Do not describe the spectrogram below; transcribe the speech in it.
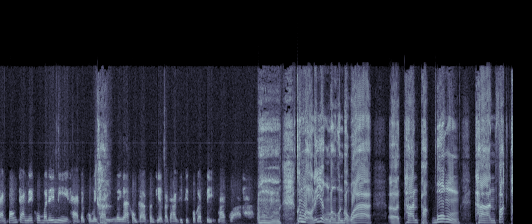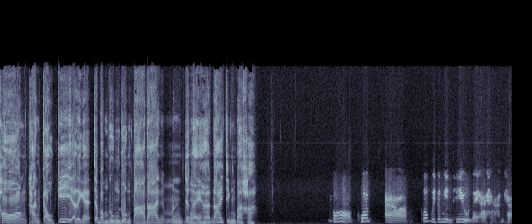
การป้องกันนี้คงไม่ได้มีค่ะ แต่คงเป็นการในแง่ของการสังเกตอาการที่ผิดปกติมากกว่าค่ะอืมคุณหมอแล้วอย่างบางคนบอกว่าเอ่อทานผักบุ้ง ทานฟักทอง ทานเกากี้อะไรเงี้ยจะบำรุงดวงตาได้เนี่ยมันยังไงฮะ ได้จริงป่ะคะก็พวกอ่าพวกวิตามินที่อยู่ในอาหารค่ะ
